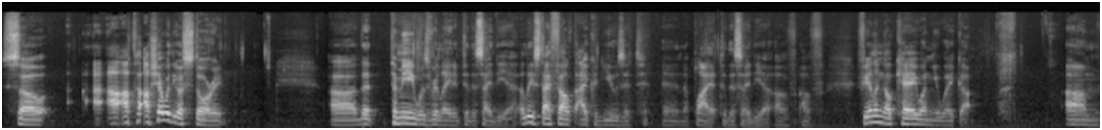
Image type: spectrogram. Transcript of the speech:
So I, will t- I'll share with you a story uh, that to me was related to this idea. At least I felt I could use it and apply it to this idea of, of feeling okay when you wake up. Um,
